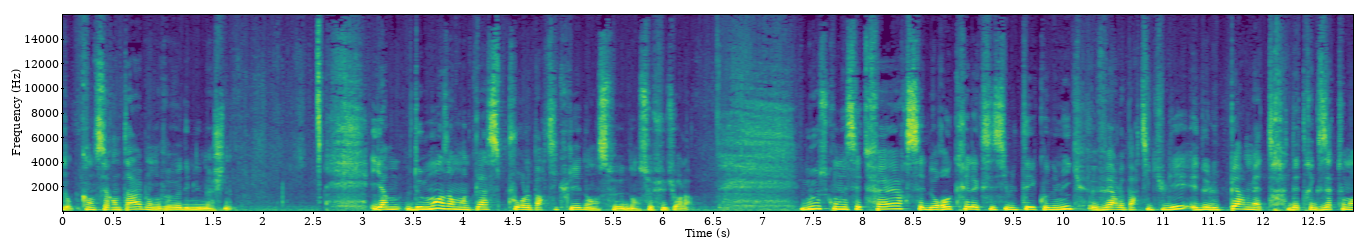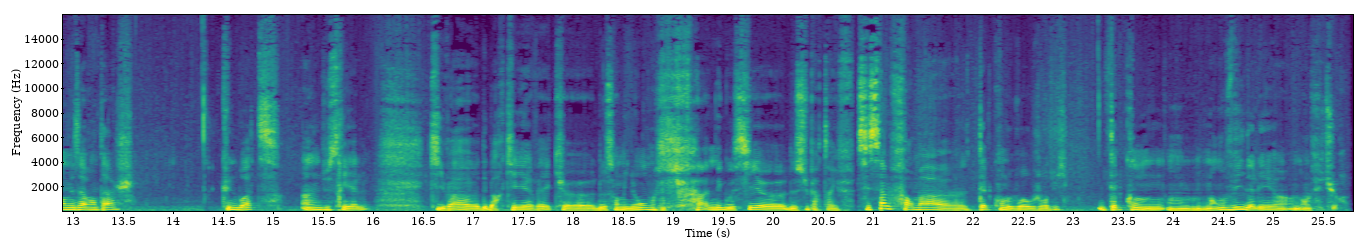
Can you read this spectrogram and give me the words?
Donc quand c'est rentable, on veut des mille machines. Il y a de moins en moins de place pour le particulier dans ce, dans ce futur-là. Nous, ce qu'on essaie de faire, c'est de recréer l'accessibilité économique vers le particulier et de lui permettre d'être exactement mes avantages qu'une boîte un industriel qui va débarquer avec 200 millions, qui va négocier de super tarifs. C'est ça le format tel qu'on le voit aujourd'hui, tel qu'on a envie d'aller dans le futur.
